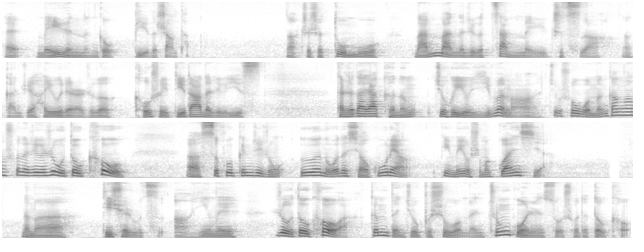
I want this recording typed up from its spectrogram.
哎，没人能够比得上她。那这是杜牧满满的这个赞美之词啊，那感觉还有点这个口水滴答的这个意思。但是大家可能就会有疑问了啊，就是说我们刚刚说的这个肉豆蔻，啊，似乎跟这种婀娜的小姑娘并没有什么关系啊。那么的确如此啊，因为肉豆蔻啊，根本就不是我们中国人所说的豆蔻。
